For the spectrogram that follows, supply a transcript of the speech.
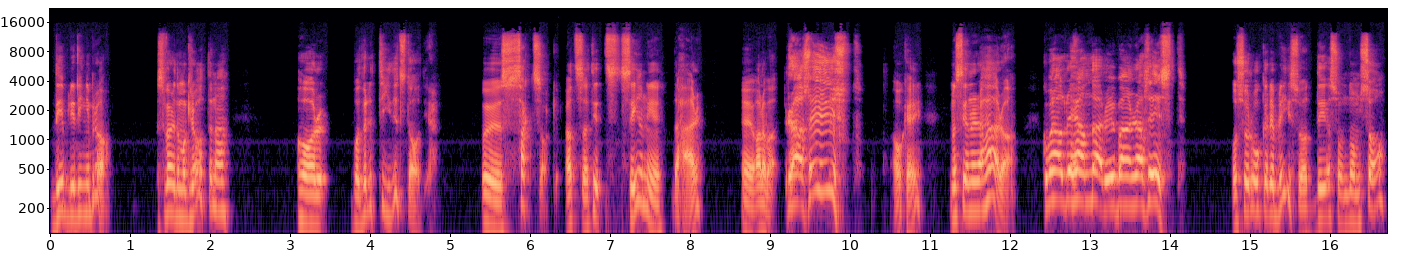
Det blir inget bra. Sverigedemokraterna har på ett väldigt tidigt stadie uh, sagt saker. Alltså, ser ni det här? Uh, alla bara, rasist! Okej, okay. men ser ni det här då? Kommer aldrig hända, du är bara en rasist. Och så råkar det bli så att det som de sa,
